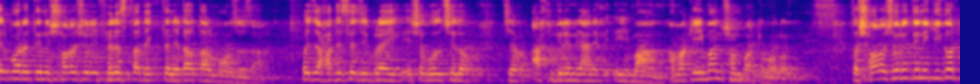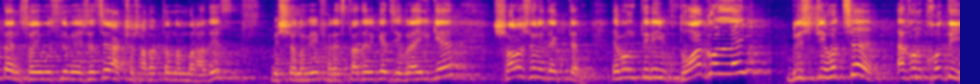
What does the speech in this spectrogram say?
এরপরে তিনি সরাসরি ফেরেস্তা দেখতেন, এটাও তার মজেজা ওই যে হাদিসে জিব্রাইল এসে বলছিল যে, আখবিরিনী আনিল ইমান আমাকে ইমান সম্পর্কে বলুন। তো সরাসরি তিনি কি করতেন? সই মুসলিমে এসেছে, একশো সাতাত্তর নম্বর হাদিস। বিশ্বনবী ফেরেস্তাদেরকে জিব্রাইলকে সরাসরি দেখতেন এবং তিনি দোয়া করলেই বৃষ্টি হচ্ছে, এখন ক্ষতি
